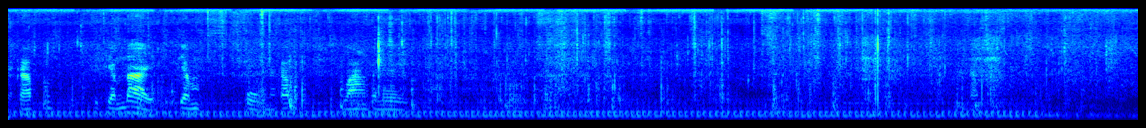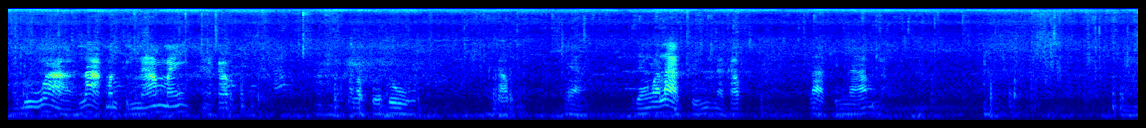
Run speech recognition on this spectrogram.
นะครับ ที่เตรียมได้ที่เตรียมปลูกนะครับ วางไปเลย เรา ดูว่ารากมันถึงน้ำไหมนะครับอ่าถ้าเราเปิดดูนะครับเนี่ยแสดงว่ารากถึงนะครับ รากถึงน้ำอืม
